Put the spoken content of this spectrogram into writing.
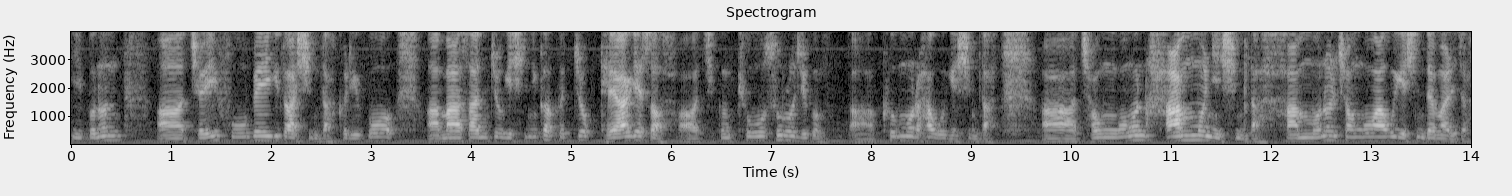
이분은 아, 저희 후배이기도 하십니다. 그리고 아, 마산 쪽이시니까 그쪽 대학에서 어, 지금 교수로 지금 아, 근무를 하고 계십니다. 아, 전공은 한문이십니다. 한문을 전공하고 계신데 말이죠.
